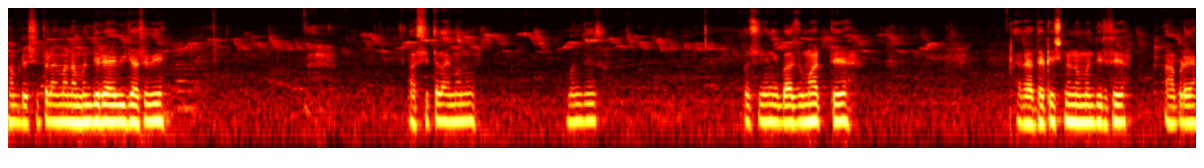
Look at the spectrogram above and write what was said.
આપણે શીતળાઈમાના મંદિરે આવી ગયા સુધી આ શીતળાઈમાનું મંદિર. પછી એની બાજુમાં જ તે રાધા કૃષ્ણનું મંદિર છે. આપણે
